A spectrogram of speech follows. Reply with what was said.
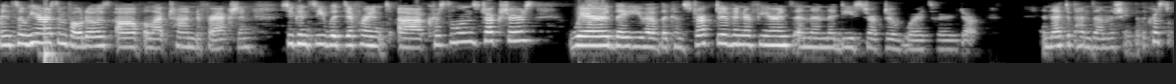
And so here are some photos of electron diffraction. So you can see with different uh, crystalline structures where they, you have the constructive interference and then the destructive where it's very dark and that depends on the shape of the crystal.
